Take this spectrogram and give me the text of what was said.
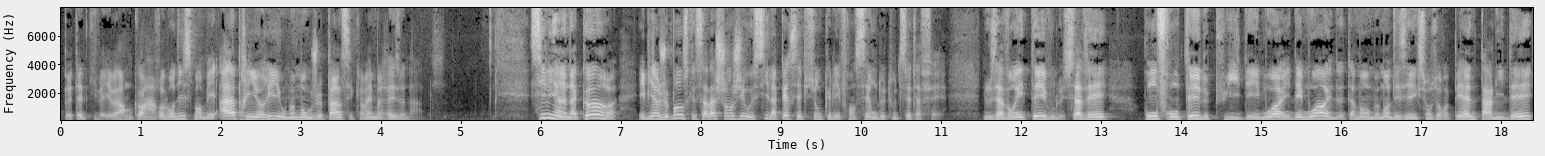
Peut-être qu'il va y avoir encore un rebondissement. Mais a priori, au moment où je parle, c'est quand même raisonnable. S'il y a un accord, eh bien, je pense que ça va changer aussi la perception que les Français ont de toute cette affaire. Nous avons été, vous le savez, confrontés depuis des mois et des mois, et notamment au moment des élections européennes, par l'idée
